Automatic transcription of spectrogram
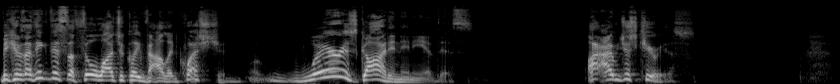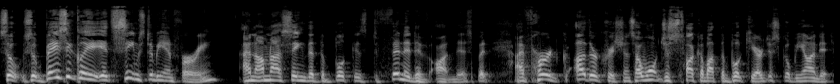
Because I think this is a theologically valid question. Where is God in any of this? I, am just curious. So, so basically, it seems to be inferring, and I'm not saying that the book is definitive on this, but I've heard other Christians, I won't just talk about the book here, I'll just go beyond it,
